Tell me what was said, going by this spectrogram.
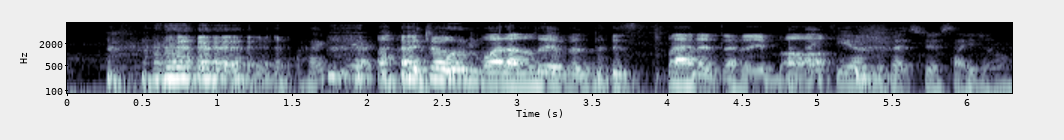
I I don't want to live in this planet anymore. I anymore. think you're a bit suicidal.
